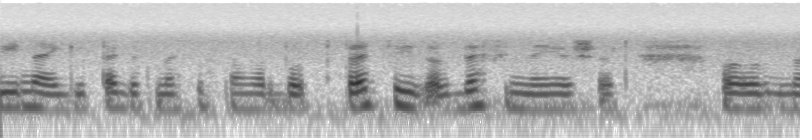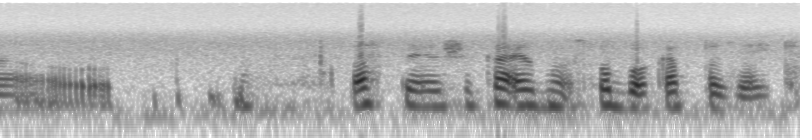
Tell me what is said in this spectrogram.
vienīgi tagad mēs esam varbūt precīzāk definējuši un uh, pastājuši, kā jau mums labāk atpazīt.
